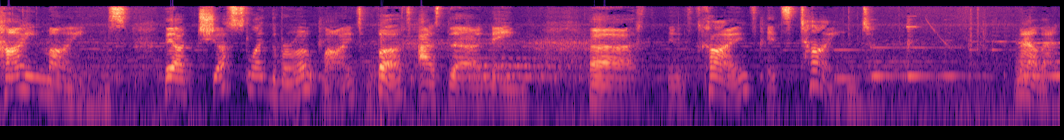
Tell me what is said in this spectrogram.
time mines. They are just like the remote mines, but as the name uh, inclines, it's timed. Now then.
